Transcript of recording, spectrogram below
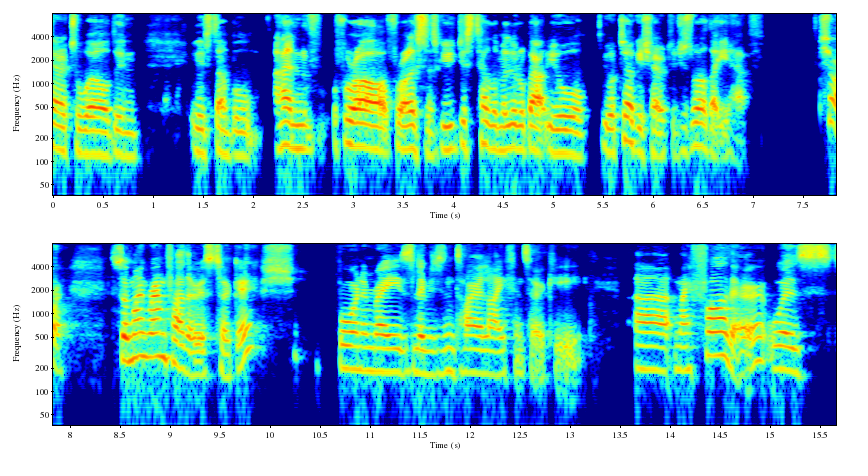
TRT World in in Istanbul? And for our for our listeners, could you just tell them a little about your your Turkish heritage as well that you have? Sure. So my grandfather is Turkish, born and raised, lived his entire life in Turkey. Uh, my father was,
